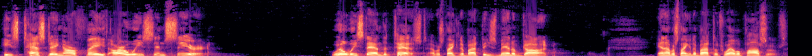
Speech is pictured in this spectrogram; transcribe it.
He's testing our faith. Are we sincere? Will we stand the test? I was thinking about these men of God. And I was thinking about the 12 apostles.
